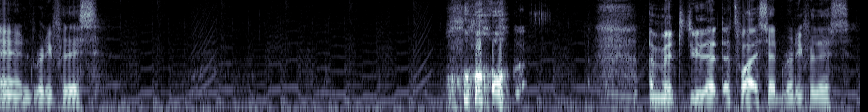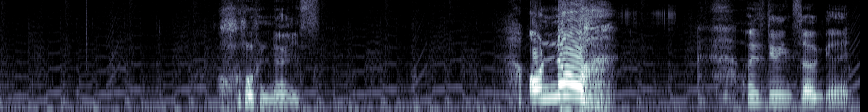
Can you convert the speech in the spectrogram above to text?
and ready for this? Oh, I meant to do that. That's why I said ready for this. Oh, nice. Oh no! I was doing so good.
